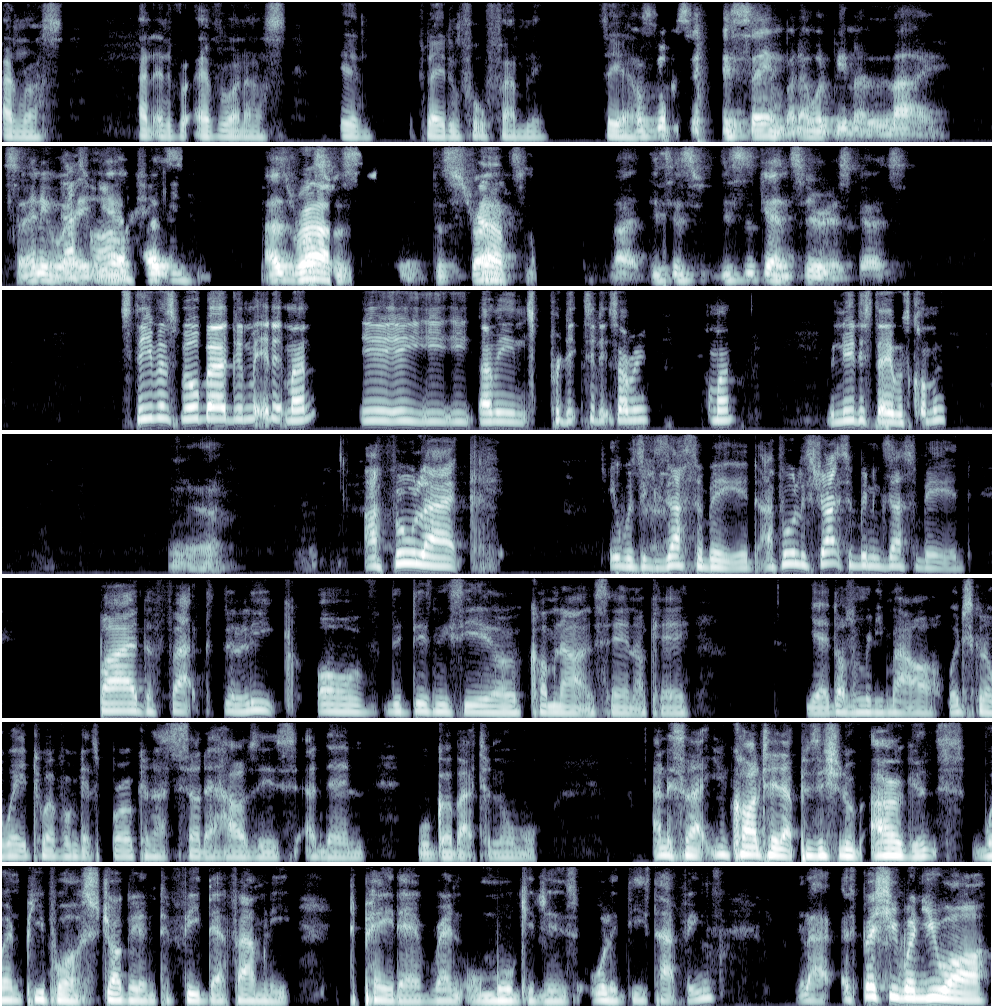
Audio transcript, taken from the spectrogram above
and Russ, and ev- everyone else in the Played in Full family. So yeah, I was going to say the same, but that would have been a lie. So anyway, That's what I yeah, as, thinking. as Bruh. Ross was saying, the strikes, man, like this is this is getting serious, guys. Steven Spielberg admitted it, man. He, he, he, he- I mean, predicted it. Sorry, come on. We knew this day was coming. Yeah, I feel like it was exacerbated. I feel the strikes have been exacerbated by the fact the leak of the Disney CEO coming out and saying, okay, yeah, it doesn't really matter. We're just gonna wait until everyone gets broke and has to sell their houses and then we'll go back to normal. And it's like you can't take that position of arrogance when people are struggling to feed their family, to pay their rent or mortgages, all of these type of things. Like, especially when you are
